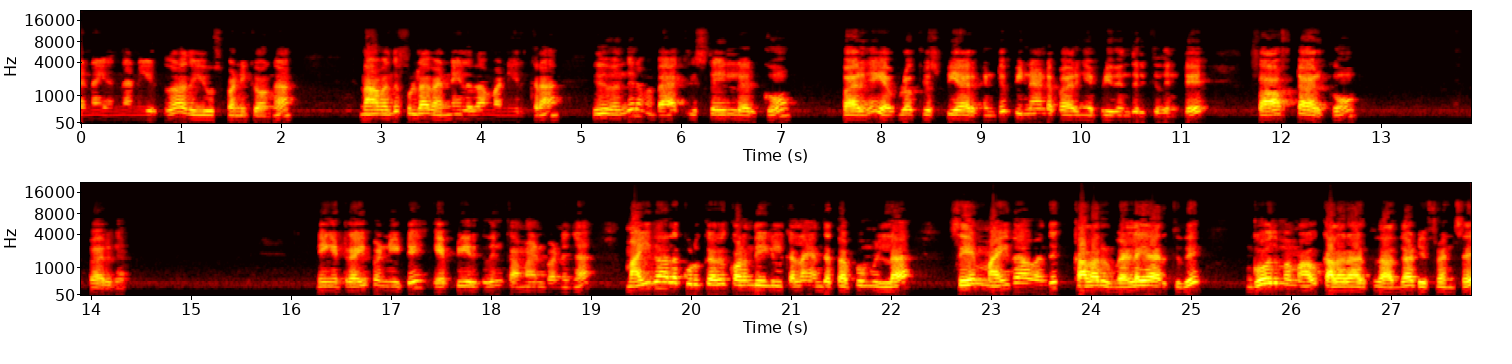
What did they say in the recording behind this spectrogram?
எண்ணெய் எந்த எண்ணெய் இருக்குதோ அதை யூஸ் பண்ணிக்கோங்க. நான் வந்து ஃபுல்லாக வெண்ணெயில் தான் பண்ணியிருக்கிறேன். இது வந்து நம்ம பேக்கரி ஸ்டைலில் இருக்கும். பாருங்க எவ்வளோ கிறிஸ்பியாக இருக்குன்ட்டு. பின்னாண்ட பாருங்க எப்படி வெந்திருக்குதுன்ட்டு. சாஃப்டாக இருக்கும். பாருங்க. நீங்க ட்ரை பண்ணிட்டு எப்படி இருக்குதுன்னு கமெண்ட் பண்ணுங்க. மைதால கொடுக்கறது குழந்தைகளுக்கெல்லாம் எந்த தப்பும் இல்ல. சேம் மைதா வந்து கலர் வெள்ளையா இருக்குது. கோதுமை மாவு கலரா இருக்குது. அதுதான் டிஃப்ரென்ஸு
